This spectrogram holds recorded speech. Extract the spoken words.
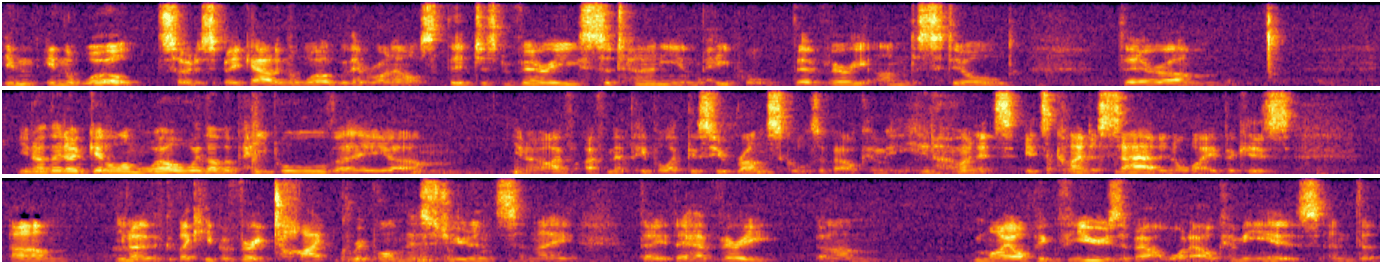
in in the world, so to speak, out in the world with everyone else, they're just very Saturnian people. They're very undistilled. They're um, you know, they don't get along well with other people. They um, you know, I've I've met people like this who run schools of alchemy. You know, and it's it's kind of sad in a way because. Um, you know, they keep a very tight grip on their students, and they they, they have very um, myopic views about what alchemy is and that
